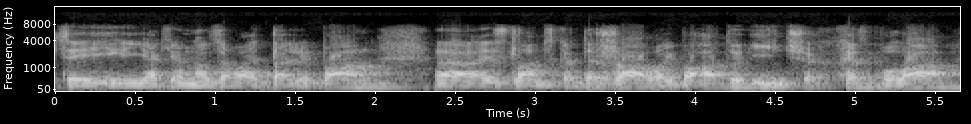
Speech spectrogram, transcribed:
цей як його називають Талібан, Ісламська держава і багато інших Хезбола.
